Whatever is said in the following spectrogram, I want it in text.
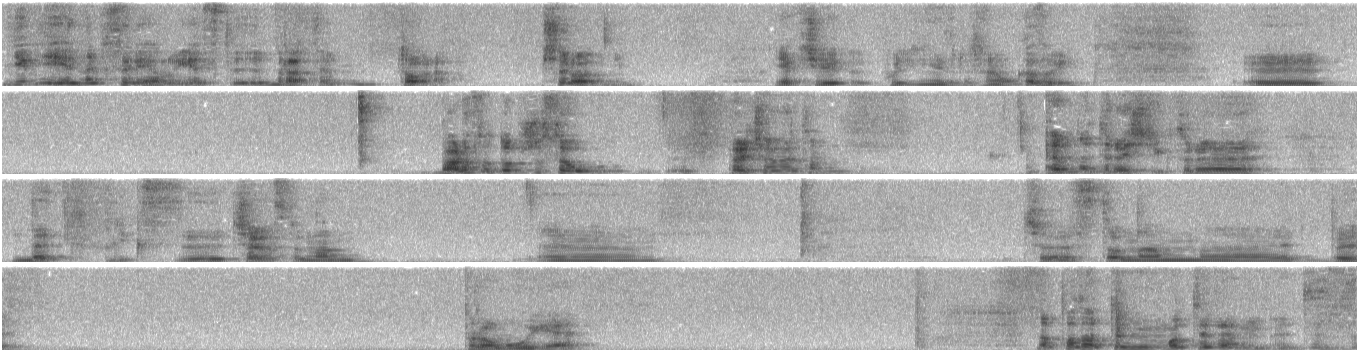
Niemniej jednak w serialu jest bratem Tora. Przyrodnim. Jak się później zresztą ukazuje. Y, bardzo dobrze są wplecione tam pewne treści, które Netflix y, często nam y, często nam y, jakby promuje. No poza tym motywem z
